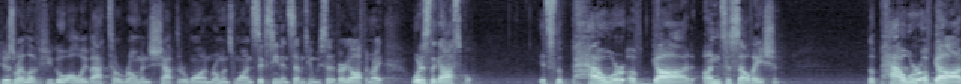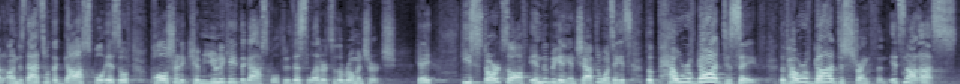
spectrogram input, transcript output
Here's what I love. If you go all the way back to Romans chapter 1, Romans 1, 16 and 17, we said it very often, right? What is the gospel? It's the power of God unto salvation. The power of God unto that's what the gospel is. So if Paul's trying to communicate the gospel through this letter to the Roman church, okay, he starts off in the beginning in chapter 1 saying it's the power of God to save, the power of God to strengthen. It's not us.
